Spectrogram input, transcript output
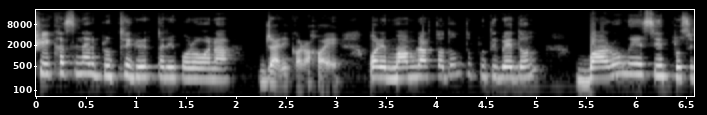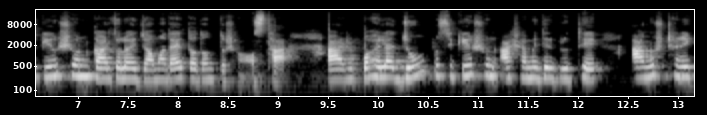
শেখ হাসিনার বিরুদ্ধে গ্রেফতারি পরোয়ানা জারি করা হয়। পরে মামলার তদন্ত প্রতিবেদন, বারো মে চিফ প্রসিকিউশন কার্যালয়ে জমা দেয় তদন্ত সংস্থা। আর পহেলা জুন প্রসিকিউশন আসামিদের বিরুদ্ধে আনুষ্ঠানিক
